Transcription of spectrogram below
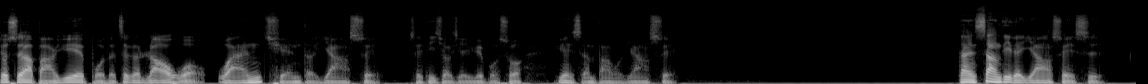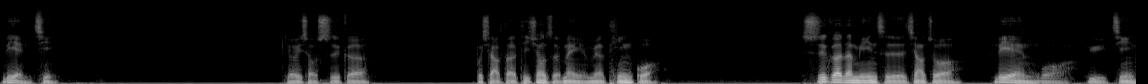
就是要把约伯的这个老我完全的压碎。所以第九节约伯说：“愿神把我压碎。”但上帝的压碎是炼净。有一首诗歌，不晓得弟兄姊妹有没有听过？诗歌的名字叫做《炼我愈精》，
